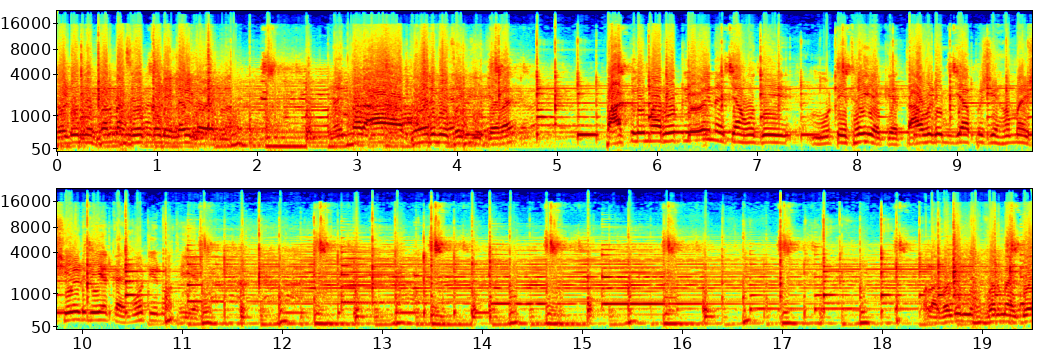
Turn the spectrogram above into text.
વડીલની ફરમાશ એક કડી લઈ લો નહીતર આ ભેરવી થઈ ગયું કહેવાય. પાટલીમાં રોટલી હોય ને ત્યાં સુધી મોટી થઈ કે તાવડી ગયા પછી હમે શેડવી એકાય મોટી ન થઈ શકે. ઓલા વડીલને ઘરમાં બે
